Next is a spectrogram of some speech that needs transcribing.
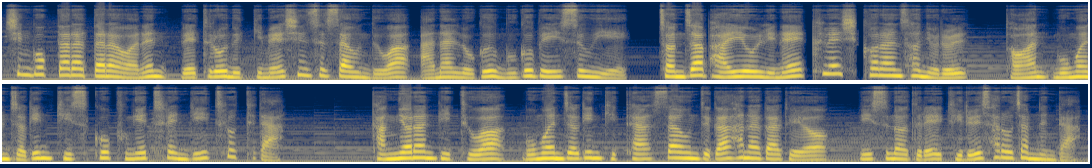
신곡 따라따라와는 레트로 느낌의 신스 사운드와 아날로그 무그 베이스 위에 전자 바이올린의 클래시컬한 선율을 더한 몽환적인 디스코풍의 트렌디 트로트다. 강렬한 비트와 몽환적인 기타 사운드가 하나가 되어 리스너들의 귀를 사로잡는다.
